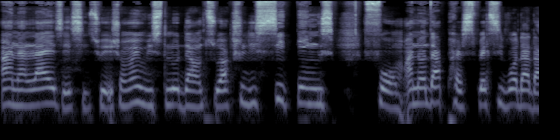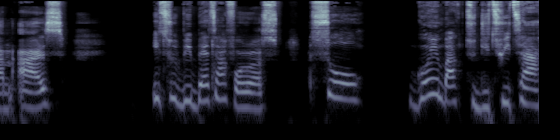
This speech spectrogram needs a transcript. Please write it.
analyze a situation when we slow down to actually see things from another perspective other than ours it will be better for us. So going back to the Twitter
